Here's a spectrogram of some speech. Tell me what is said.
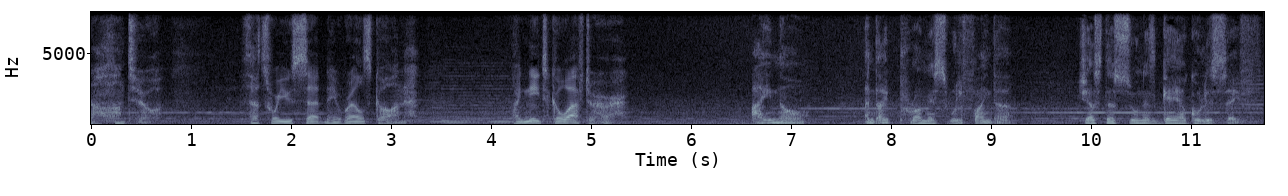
Nahantu. That's where you said Neyrelle's gone. I need to go after her. I know. And I promise we'll find her. Just as soon as Gea Kul is safe.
